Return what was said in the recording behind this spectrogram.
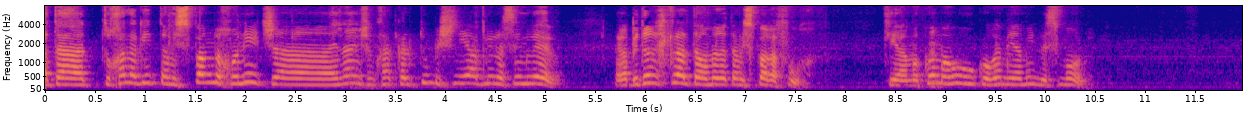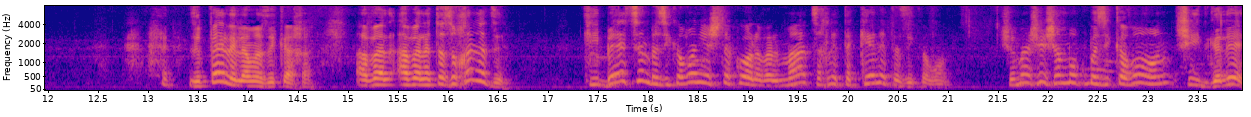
אתה תוכל להגיד את המספר מכונית שהעיניים שלך קלטו בשנייה בלי לשים לב. בדרך כלל אתה אומר את המספר הפוך. כי המקום ההוא קורה מימין לשמאל. זה פלא למה זה ככה. אבל, אבל אתה זוכר את זה. כי בעצם בזיכרון יש את הכל, אבל מה? צריך לתקן את הזיכרון. שמה שיש עמוק בזיכרון, שיתגלה.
